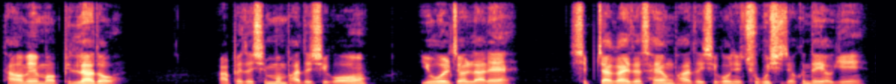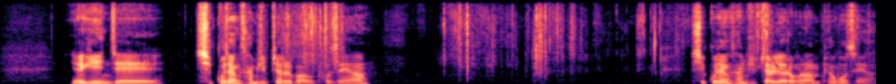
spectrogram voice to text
다음에 뭐 빌라도 앞에서 신문 받으시고 6월절 날에 십자가에서 사형 받으시고 이제 죽으시죠. 근데 여기 여기 이제 19장 30절을 봐 보세요. 19장 30절을 여러분 한번 펴 보세요.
